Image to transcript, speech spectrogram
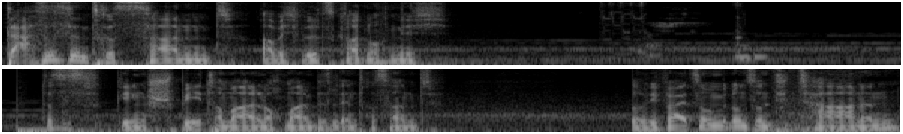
Das ist interessant, aber ich will es gerade noch nicht. Das ist gegen später mal nochmal ein bisschen interessant. So, wie weit sind wir mit unseren Titanen?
